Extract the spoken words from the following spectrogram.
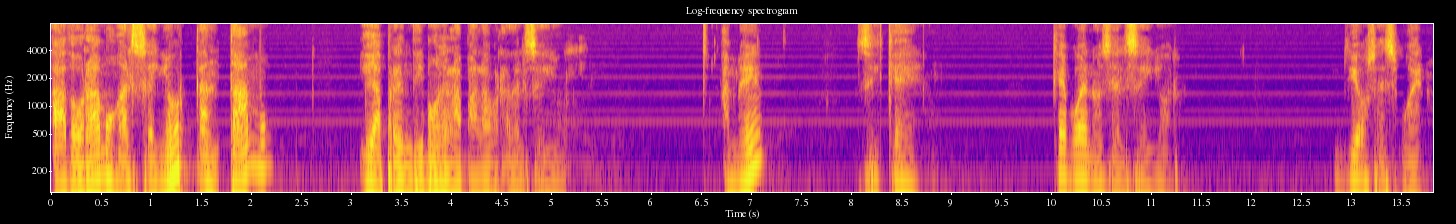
Adoramos al Señor, cantamos y aprendimos de la palabra del Señor. Amén. Así que, qué bueno es el Señor. Dios es bueno.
